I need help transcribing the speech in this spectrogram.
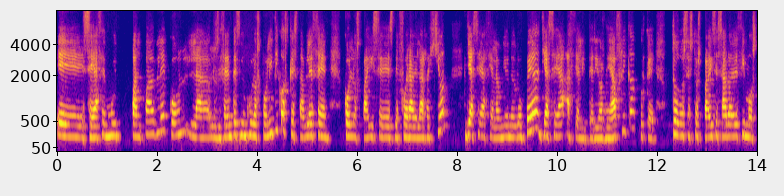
eh, se hace muy palpable con los diferentes vínculos políticos que establecen con los países de fuera de la región, ya sea hacia la Unión Europea, ya sea hacia el interior de África, porque todos estos países ahora decimos,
